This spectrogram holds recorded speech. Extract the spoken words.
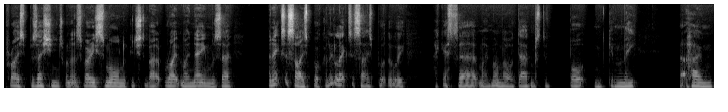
prized possessions when i was very small and could just about write my name was uh, an exercise book a little exercise book that we i guess uh, my mum or dad must have bought and given me at home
